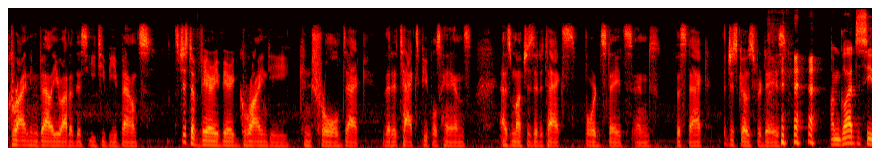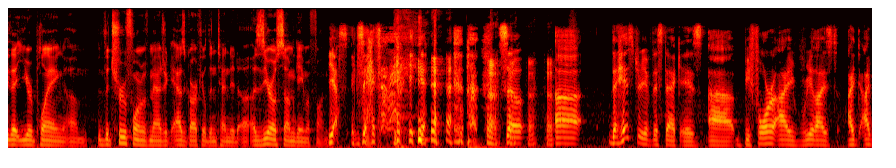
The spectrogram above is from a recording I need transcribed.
grinding value out of this ETB bounce. It's just a very very grindy control deck that attacks people's hands as much as it attacks board states and the stack. It just goes for days. I'm glad to see that you're playing um, the true form of Magic as Garfield intended, a, a zero sum game of fun. yes, exactly. So, uh, the history of this deck is uh, before I realized I, I,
